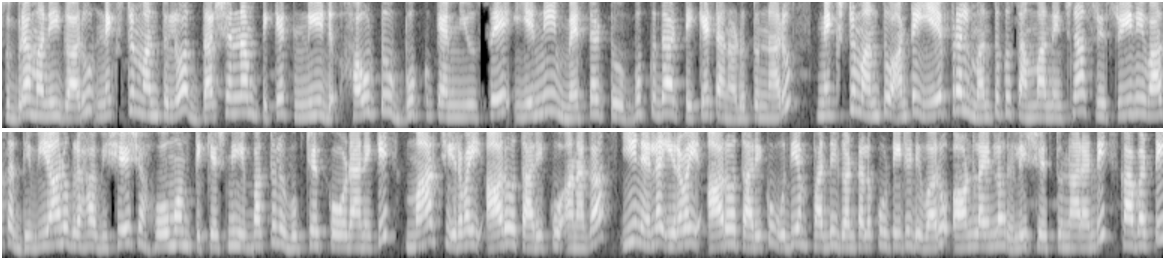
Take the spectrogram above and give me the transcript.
సుబ్రమణి గారు నెక్స్ట్ మంత్లో దర్శనం ticket need how to book can you say any method to book the ticket అని అడుగుతున్నారు. నెక్స్ట్ మంత్ అంటే ఏప్రిల్ మంత్కు సంబంధించిన శ్రీ శ్రీనివాస దివ్యానుగ్రహ విశేష హోమం టికెట్స్ని భక్తులు బుక్ చేసుకోవడానికి మార్చి ఇరవై ఆరో తారీఖు అనగా ఈ నెల ఇరవై ఆరో తారీఖు ఉదయం పది గంటలకు టీటీడీ వారు ఆన్లైన్లో రిలీజ్ చేస్తున్నారండి. కాబట్టి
